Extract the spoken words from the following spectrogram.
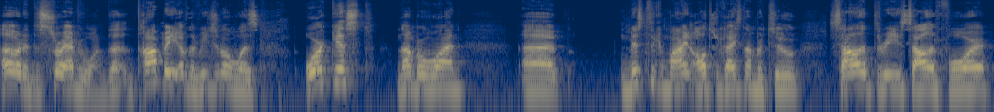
I would have destroyed everyone. The top eight of the regional was Orcust, number one, uh, Mystic Mind, Ultra Altergeist, number two, Solid three, Solid four,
